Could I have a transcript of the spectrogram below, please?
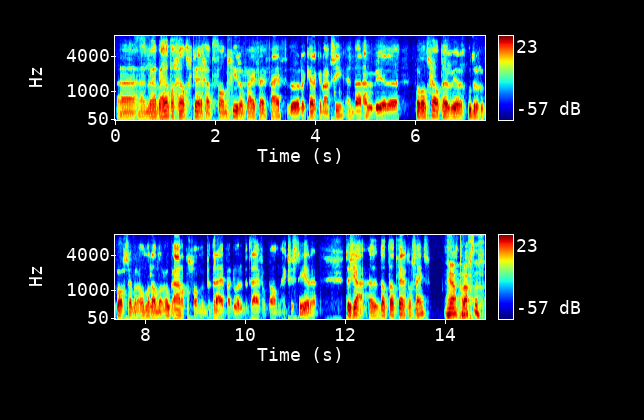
Uh, en we hebben heel veel geld gekregen van Giro 555 door de kerk in actie. En daar hebben we weer, van dat geld hebben we weer goederen gekocht. Ze hebben onder andere ook aardappels van het bedrijf, waardoor het bedrijf ook kan existeren. Dus ja, uh, dat, dat werkt nog steeds. Ja, prachtig.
